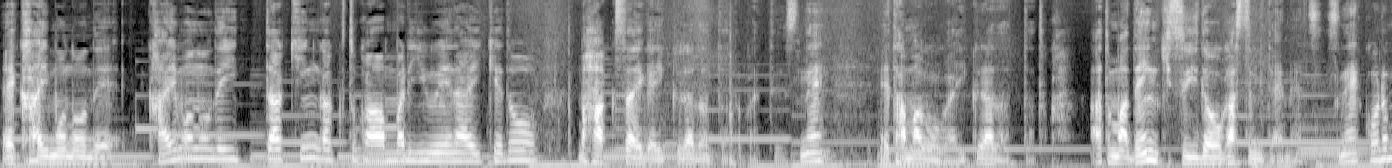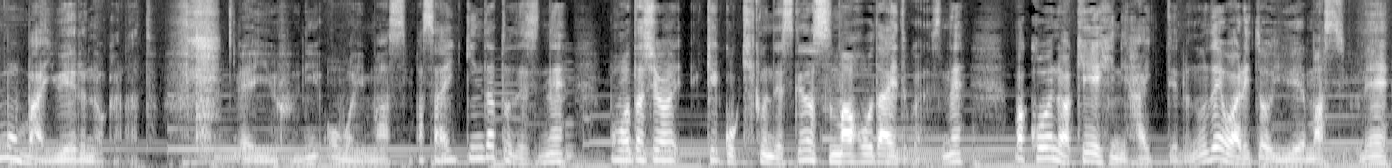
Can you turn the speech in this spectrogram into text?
え買い物で買い物で行った金額とかあんまり言えないけど、まあ、白菜がいくらだったとかってですね、え卵がいくらだったとか。あとまあ電気水道ガスみたいなやつですね。これもまあ言えるのかなと。いうふうに思います、まあ、最近だとですね私は結構聞くんですけどスマホ代とかですね、まあ、こういうのは経費に入ってるので割と言えますよね。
